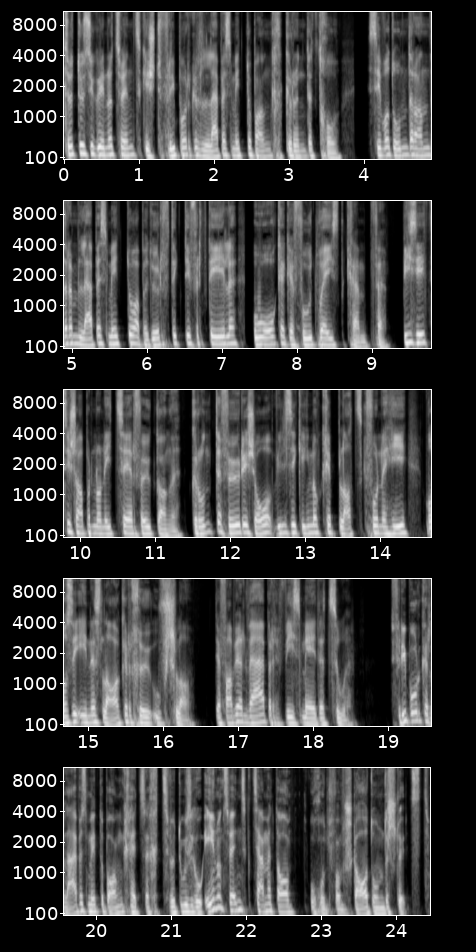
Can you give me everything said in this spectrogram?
2021 ist die Friburger Lebensmittelbank gegründet. Sie will unter anderem Lebensmittel an Bedürftige verteilen und auch gegen Food Waste kämpfen. Bis jetzt ist aber noch nicht sehr viel gegangen. Grund dafür ist auch, weil sie noch keinen Platz gefunden haben, wo sie in ein Lager aufschlagen können. Der Fabian Weber weiß mehr dazu. Die Friburger Lebensmittelbank hat sich 2021 zusammengetan und kommt vom Staat unterstützt.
